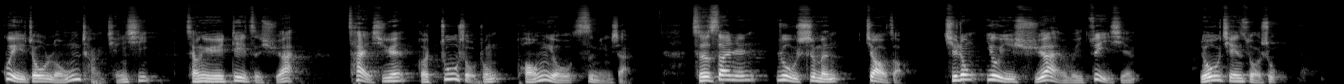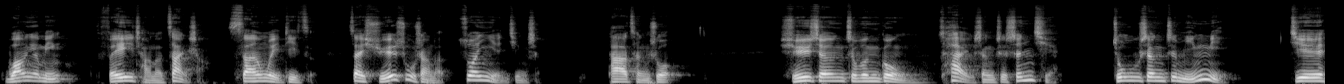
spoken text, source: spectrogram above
贵州龙场前夕，曾与弟子徐爱、蔡希渊和朱守忠同游四明山。此三人入师门较早，其中又以徐爱为最先。如前所述，王阳明非常的赞赏三位弟子在学术上的钻研精神。他曾说：“徐生之温共，蔡生之深浅，诸生之明敏，皆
